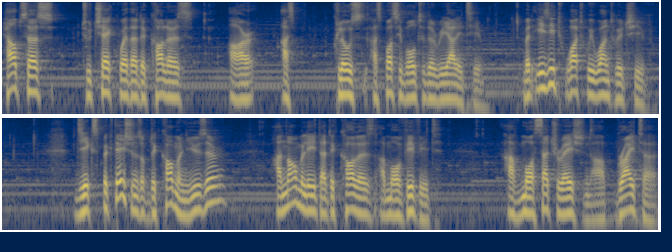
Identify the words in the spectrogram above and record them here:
helps us to check whether the colors are as close as possible to the reality. But is it what we want to achieve? The expectations of the common user are normally that the colors are more vivid, have more saturation, are brighter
